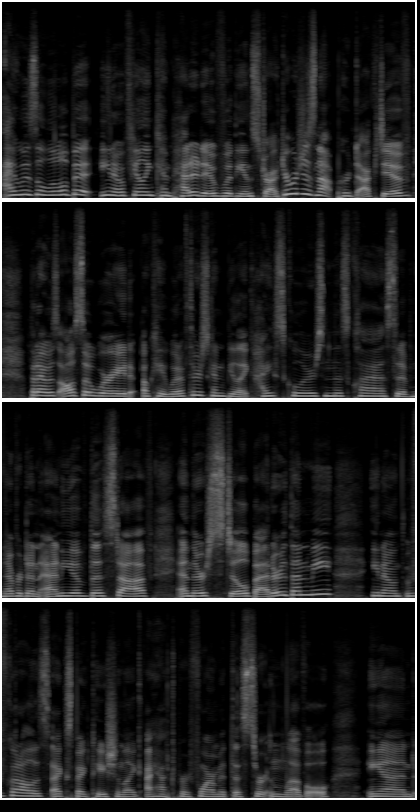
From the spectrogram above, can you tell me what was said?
I was a little bit, you know, feeling competitive with the instructor, which is not productive. But I was also worried okay, what if there's going to be like high schoolers in this class that have never done any of this stuff and they're still better than me? You know, we've got all this expectation like I have to perform at this certain level. And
